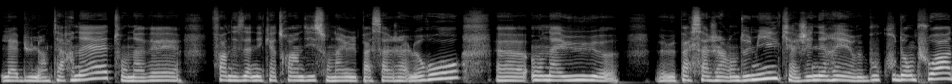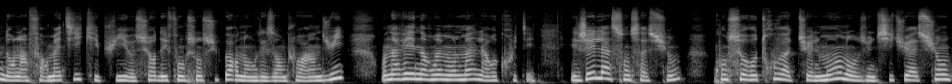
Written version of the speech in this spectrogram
la bulle Internet, on avait, fin des années 90, on a eu le passage à l'euro, euh, on a eu euh, le passage à l'an 2000 qui a généré euh, beaucoup d'emplois dans l'informatique et puis sur des fonctions support, donc des emplois induits. On avait énormément de mal à recruter. Et j'ai la sensation qu'on se retrouve actuellement dans une situation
